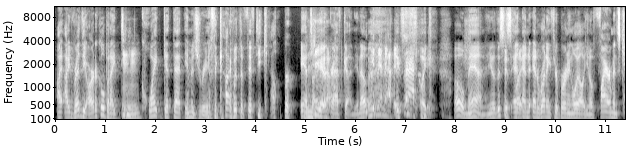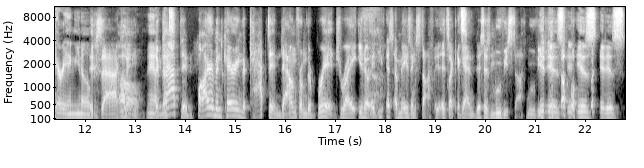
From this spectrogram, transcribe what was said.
I, I read the article, but I didn't mm-hmm. quite get that imagery of the guy with the 50 caliber anti-aircraft yeah. gun, you know? Yeah, exactly. Like, oh man, you know, this is like, and, and running through burning oil, you know, firemen's carrying, you know. Exactly. Oh man. The captain, firemen carrying the captain down from the bridge, right? You know, yeah. it, it's amazing stuff. It's like again, this is movie stuff. Movie. It is, it is, it is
